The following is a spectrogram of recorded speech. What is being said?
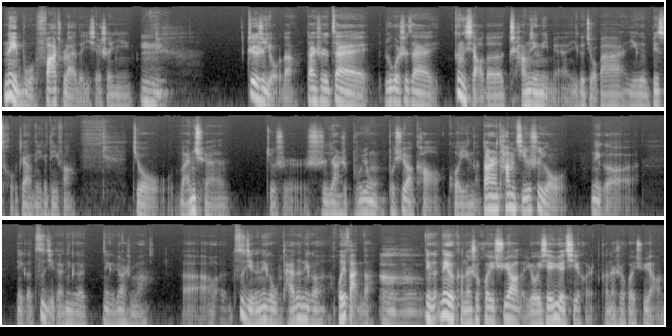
内部发出来的一些声音，嗯这个是有的。但是在如果是在更小的场景里面，一个酒吧、一个 bistro 这样的一个地方，就完全就是实际上是不用不需要靠扩音的。当然，他们其实是有那个那个自己的那个那个叫什么呃自己的那个舞台的那个回返的嗯那个那个可能是会需要的，有一些乐器和可能是会需要的。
